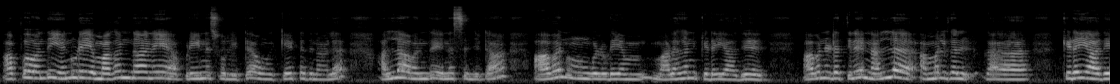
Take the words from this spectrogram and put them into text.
அப்போ வந்து என்னுடைய மகன் தானே அப்படின்னு சொல்லிட்டு அவங்க கேட்டதுனால அல்லாஹ் வந்து என்ன செஞ்சிட்டான் அவன் உங்களுடைய மகன் கிடையாது. அவனிடத்திலே நல்ல அமல்கள் கிடையாது.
